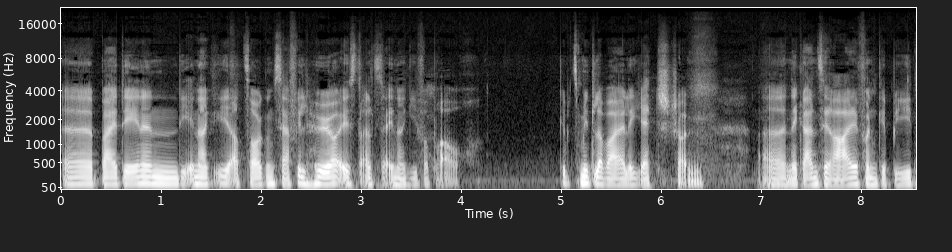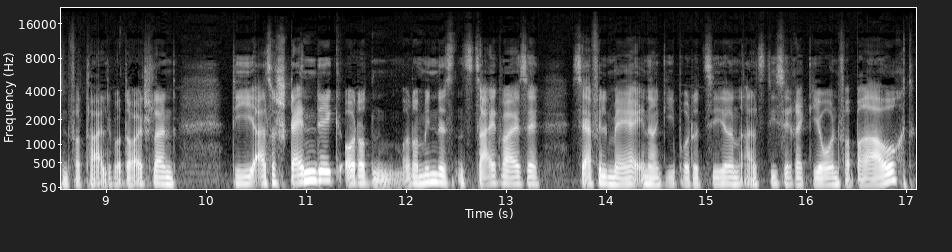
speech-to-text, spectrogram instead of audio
äh, bei denen die Energieerzeugung sehr viel höher ist als der Energieverbrauch. Gibt es mittlerweile jetzt schon äh, eine ganze Reihe von Gebieten verteilt über Deutschland, die also ständig oder, oder mindestens zeitweise sehr viel mehr Energie produzieren, als diese Region verbraucht.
